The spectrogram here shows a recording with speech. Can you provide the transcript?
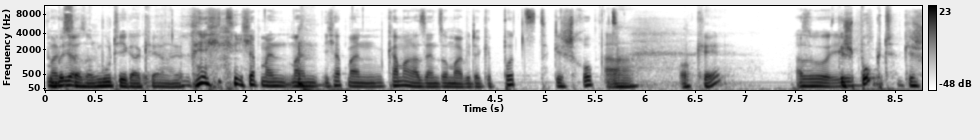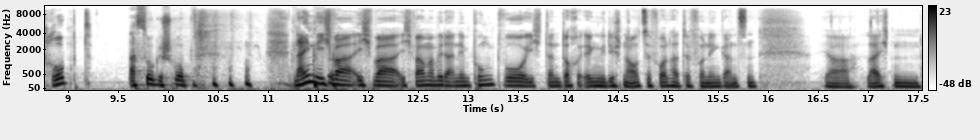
Du bist wieder, ja so ein mutiger Kerl. Richtig, ich habe mein, mein, ich hab meinen Kamerasensor mal wieder geputzt, geschrubbt. Ah, okay. Also gespuckt? Ich, geschrubbt. Ach so, geschrubbt. Nein, ich war, ich war, ich war mal wieder an dem Punkt, wo ich dann doch irgendwie die Schnauze voll hatte von den ganzen ja, leichten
